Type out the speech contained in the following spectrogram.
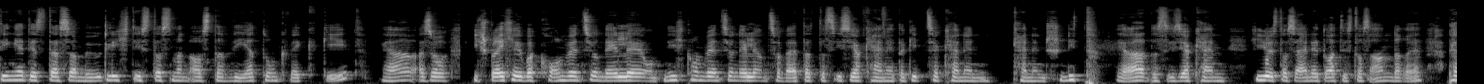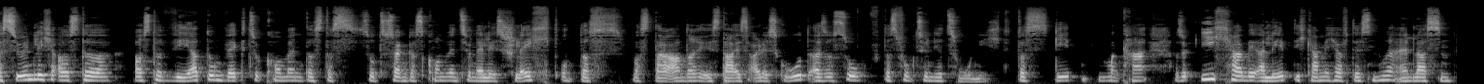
Dinge, die das ermöglicht, ist, dass man aus der Wertung weggeht. Ja, also ich spreche über konventionelle und nicht konventionelle und so weiter. Das ist ja keine, da gibt's ja keinen keinen Schnitt. Ja, das ist ja kein, hier ist das eine, dort ist das andere. Persönlich aus der, aus der Wertung wegzukommen, dass das sozusagen das Konventionelle ist schlecht und das, was da andere ist, da ist alles gut. Also so, das funktioniert so nicht. Das geht, man kann, also ich habe erlebt, ich kann mich auf das nur einlassen,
